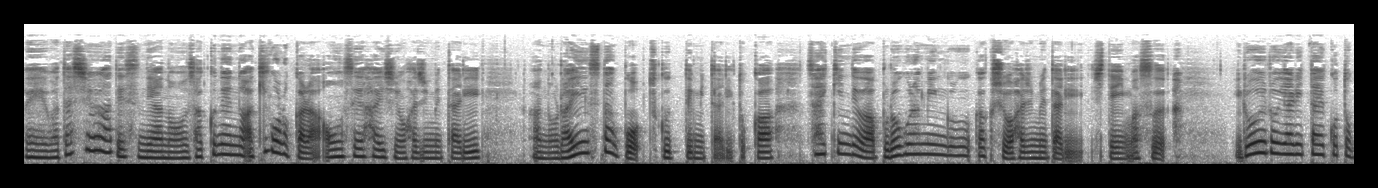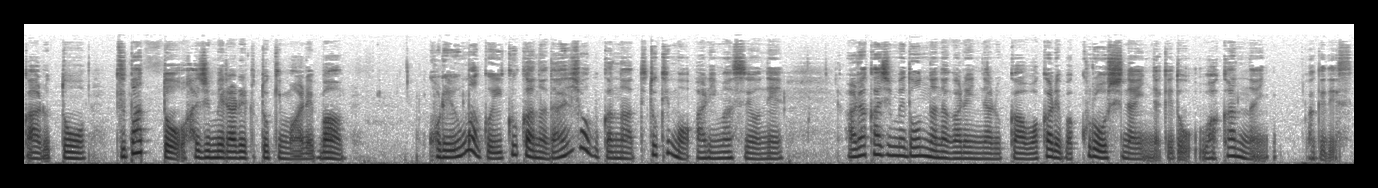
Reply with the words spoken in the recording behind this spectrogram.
えー私はですねあの昨年の秋頃から音声配信を始めたりあの LINE スタンプを作ってみたりとか最近ではプログラミング学習を始めたりしています。いろいろやりたいことがあるとズバッと始められる時もあればこれうまくいくかな大丈夫かなって時もありますよね。あらかじめどんな流れになるか分かれば苦労しないんだけど分かんないわけです。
